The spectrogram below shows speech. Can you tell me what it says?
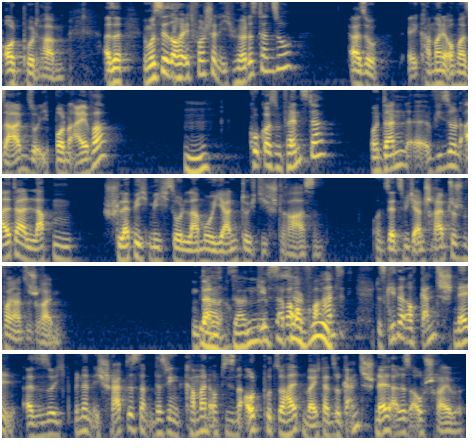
Output haben. Also, du musst dir jetzt auch echt vorstellen, ich höre das dann so. Also, ey, kann man ja auch mal sagen, so ich Bon Iver, guck aus dem Fenster und dann, äh, wie so ein alter Lappen, schleppe ich mich so lamoyant durch die Straßen und setze mich an den Schreibtisch und fange an zu schreiben. Und dann, Ja, dann geht's es aber ja auch gut. wahnsinnig, das geht dann auch ganz schnell. Also so, ich bin dann, ich schreibe das dann, deswegen kann man auch diesen Output so halten, weil ich dann so ganz schnell alles aufschreibe.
